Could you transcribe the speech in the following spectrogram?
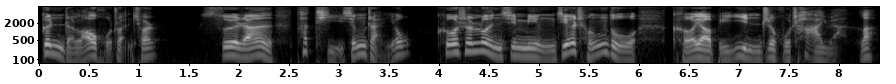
跟着老虎转圈虽然它体型占优。可是论起敏捷程度，可要比印之虎差远了。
